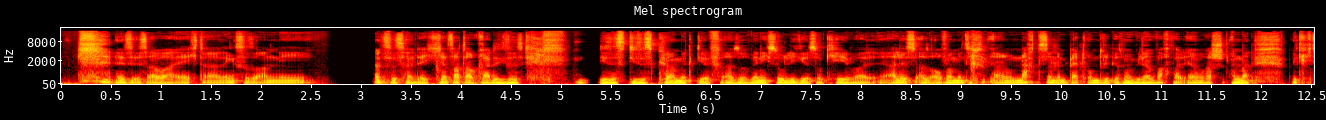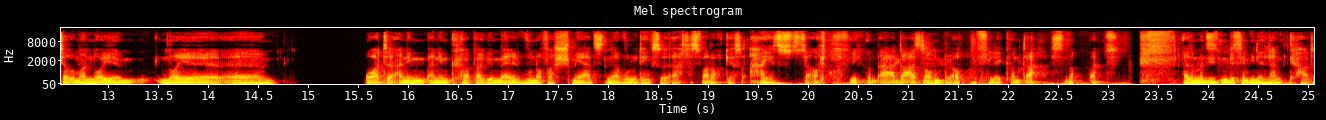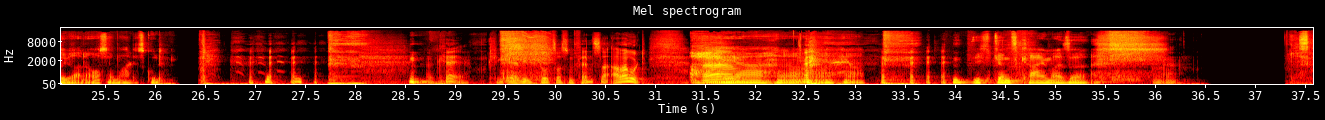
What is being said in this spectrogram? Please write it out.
es ist aber echt, da denkst du so, oh, nee. Das ist halt echt. Ich sagte auch gerade dieses, dieses, dieses Kermit-GIF. Also, wenn ich so liege, ist okay, weil alles, also auch wenn man sich äh, nachts dann im Bett umdreht, ist man wieder wach, weil irgendwas. Man, man kriegt auch immer neue, neue äh, Orte an dem, an dem Körper gemeldet, wo noch was schmerzt, ne? wo du denkst, ach, das war doch gestern, ah, jetzt ist da auch noch wie, und ah, da ist noch ein blauer Fleck und da ist noch was. Also man sieht ein bisschen wie eine Landkarte gerade aus, aber alles gut. Okay, klingt eher wie ein Sturz aus dem Fenster, aber gut. Oh, ähm. Ja, ja, ja. ich gönn's keim, also. Ja.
